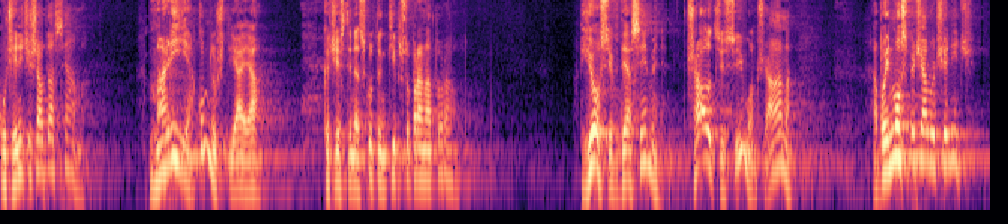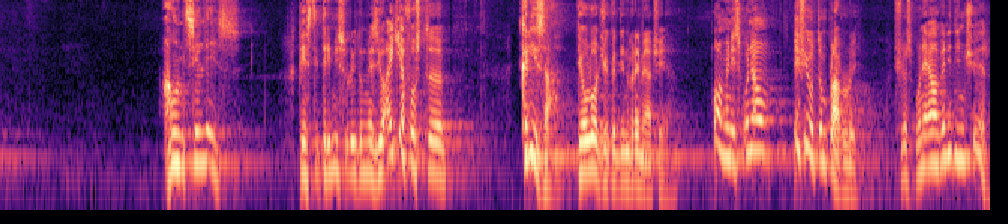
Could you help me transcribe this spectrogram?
Ucenicii și-au dat seama. Maria, cum nu știa ea căci este născut în chip supranatural? Iosif de asemenea, și alții, Simon și Ana. Apoi, în mod special, ucenici. Au înțeles că este trimisul lui Dumnezeu. Aici a fost uh, criza teologică din vremea aceea. Oamenii spuneau, e fiul tâmplarului. Și eu spunea, am venit din cer.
